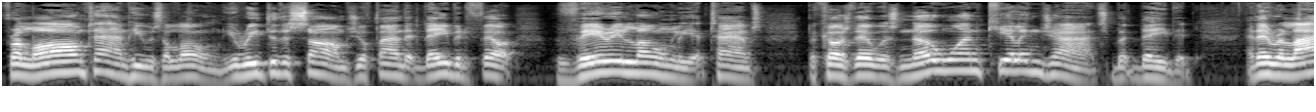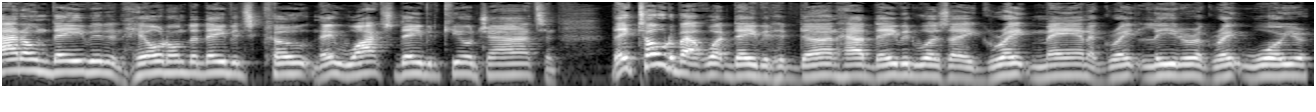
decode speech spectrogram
for a long time, he was alone. You read through the Psalms, you'll find that David felt very lonely at times because there was no one killing giants but David. And they relied on David and held on to David's coat. And they watched David kill giants. And they told about what David had done, how David was a great man, a great leader, a great warrior.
